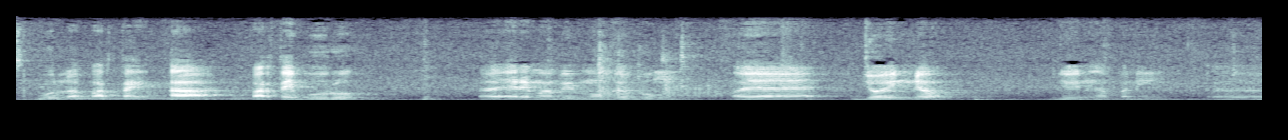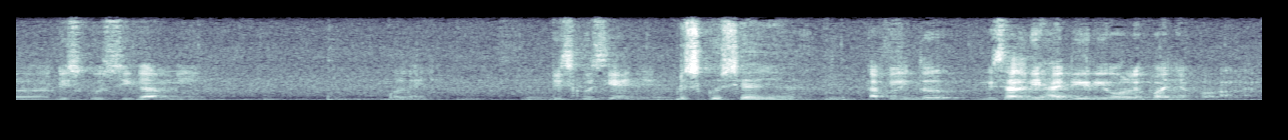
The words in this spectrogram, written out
sebutlah partai A, partai buruh, eh, RMAB mau gabung, eh, join dong, join apa nih? Eh, diskusi kami, boleh, diskusi aja Diskusi aja. tapi itu misal dihadiri oleh banyak orang kan.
